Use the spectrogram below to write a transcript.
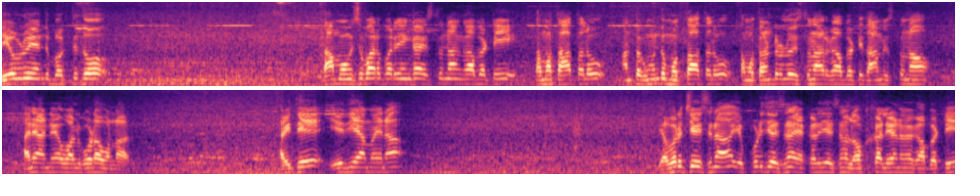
దేవుడు ఎందు భక్తితో తాము వంశపారపర్యంగా ఇస్తున్నాం కాబట్టి తమ తాతలు అంతకుముందు ముత్తాతలు తమ తండ్రులు ఇస్తున్నారు కాబట్టి తాము ఇస్తున్నాం అని అనేవాళ్ళు కూడా ఉన్నారు. అయితే ఏది ఏమైనా ఎవరు చేసినా ఎప్పుడు చేసినా ఎక్కడ చేసినా లోక కళ్యాణమే కాబట్టి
